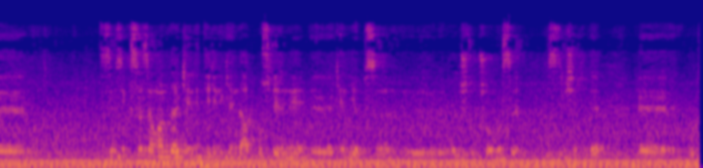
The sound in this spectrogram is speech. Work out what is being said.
e, dizimizin kısa zamanda kendi dilini, kendi atmosferini, e, kendi yapısını oluşturmuş olması hızlı bir şekilde e, bu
